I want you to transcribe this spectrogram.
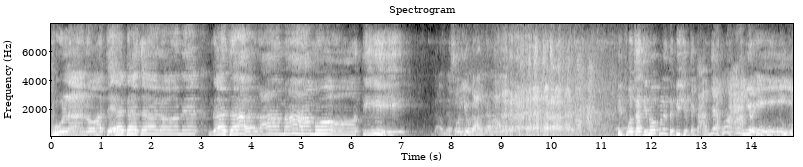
ફૂલાનો તે ગજરો ને ગજરામાં મોતી. ગાવને સોર્યો ગાવને એ પોતાથી ન પડે તો બીજું કે ગાવને હું આમ્યો હી હી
